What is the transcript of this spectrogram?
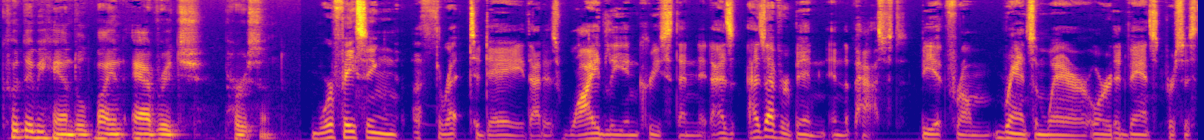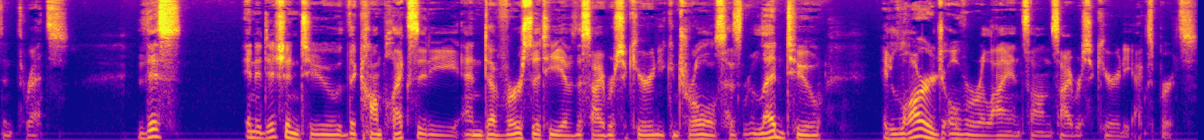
could they be handled by an average person? We're facing a threat today that is widely increased than it has, has ever been in the past, be it from ransomware or advanced persistent threats. This, in addition to the complexity and diversity of the cybersecurity controls, has led to a large over reliance on cybersecurity experts.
